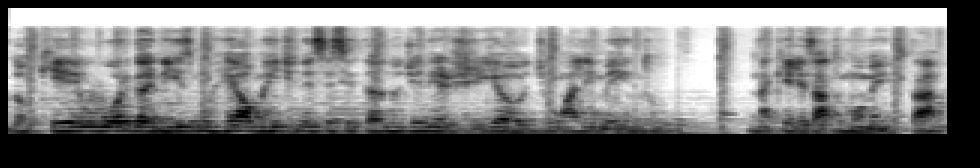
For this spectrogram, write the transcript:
do que o organismo realmente necessitando de energia ou de um alimento naquele exato momento, tá?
